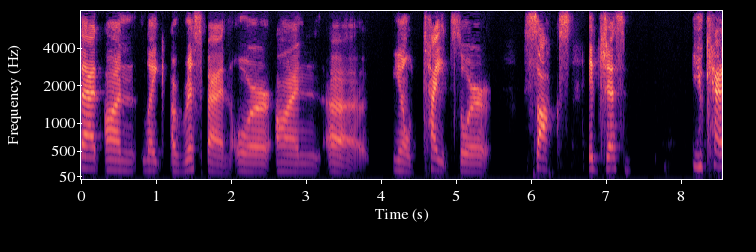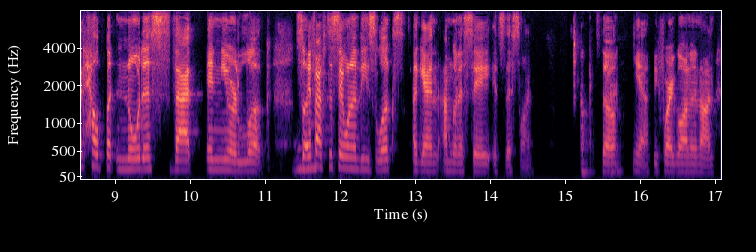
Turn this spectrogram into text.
that on like a wristband or on uh you know tights or socks it just you can't help but notice that in your look. Mm-hmm. so if mm-hmm. i have to say one of these looks again i'm going to say it's this one. Okay so yeah before i go on and on.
